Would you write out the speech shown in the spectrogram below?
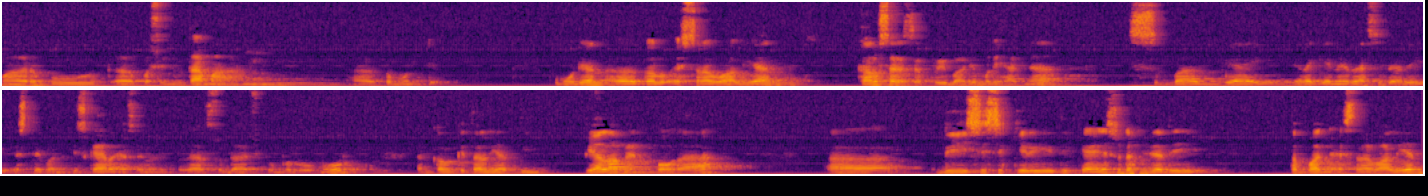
merebut uh, posisi utama hmm. uh, kemudian Kemudian e, kalau Esra Walian, kalau saya, saya pribadi melihatnya sebagai regenerasi dari Esteban Vizcarra. Esteban Vizcarra sudah cukup berumur dan kalau kita lihat di Piala Menpora e, di sisi kiri ini kayaknya sudah menjadi tempatnya Esra Walian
